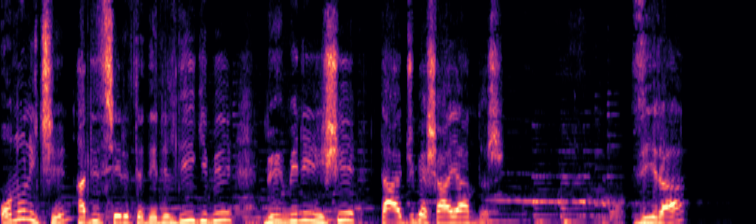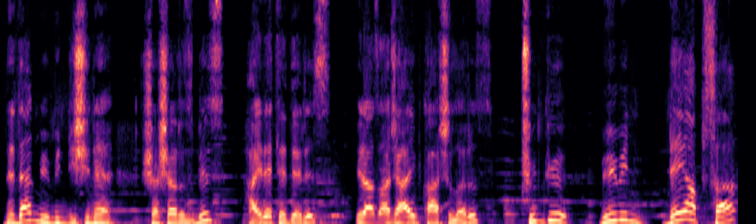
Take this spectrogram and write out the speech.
Onun için hadis-i şerifte denildiği gibi müminin işi tacübe şayandır. Zira neden müminin işine şaşarız biz? Hayret ederiz. Biraz acayip karşılarız. Çünkü mümin ne yapsa,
